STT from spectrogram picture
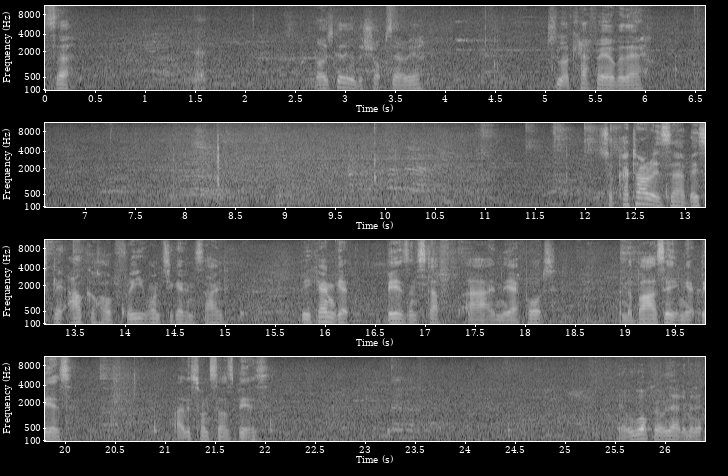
sir. I was getting to the shops area. There's a little cafe over there. So Qatar is uh, basically alcohol free once you get inside. But you can get beers and stuff uh, in the airport. And the bars here you can get beers. Uh, this one sells beers. Yeah, we'll walk over there in a minute.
